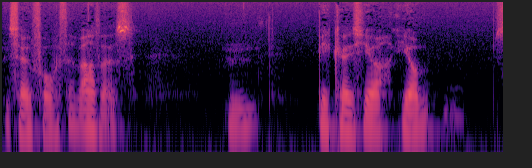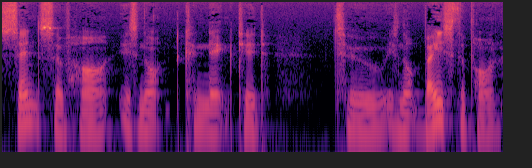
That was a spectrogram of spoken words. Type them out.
and so forth of others. Mm? Because your your sense of heart is not connected to, is not based upon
